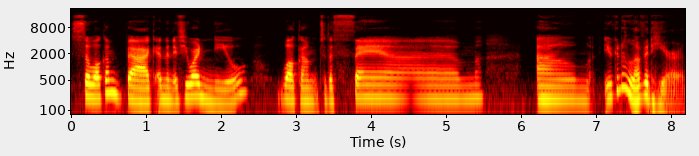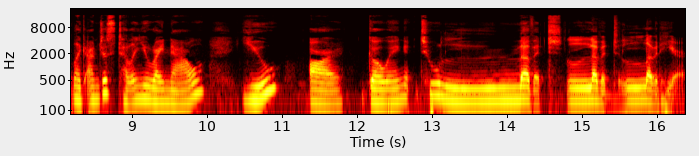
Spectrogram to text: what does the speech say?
So, welcome back. And then, if you are new, welcome to the fam. Um, you're gonna love it here. Like, I'm just telling you right now, you are going to love it, love it, love it here.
